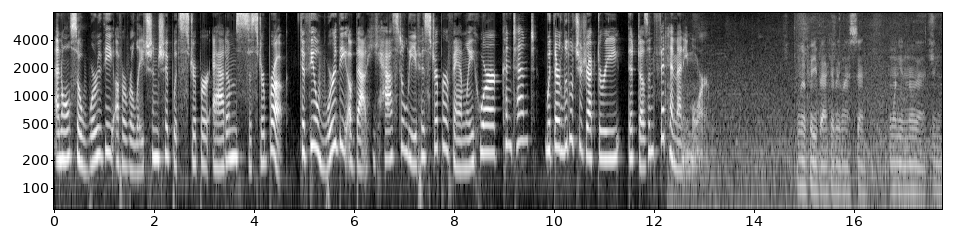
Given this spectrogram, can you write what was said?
and also worthy of a relationship with stripper Adam's sister Brooke. To feel worthy of that, he has to leave his stripper family who are content with their little trajectory that doesn't fit him anymore. I'm gonna pay you back every last cent. I want you to know that. And...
